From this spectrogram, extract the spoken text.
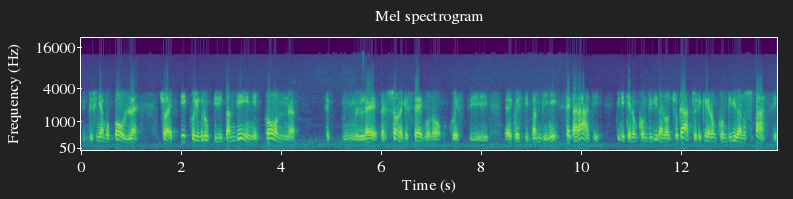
definiamo bolle, cioè piccoli gruppi di bambini con eh, le persone che seguono questi, eh, questi bambini separati, quindi che non condividano giocattoli, che non condividano spazi,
